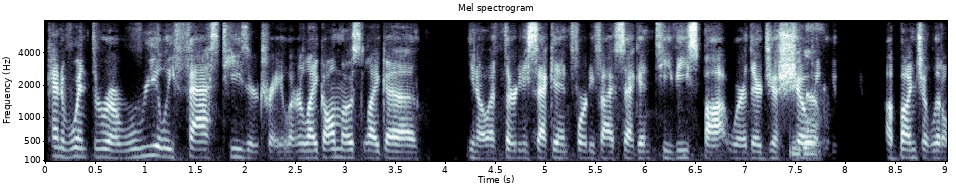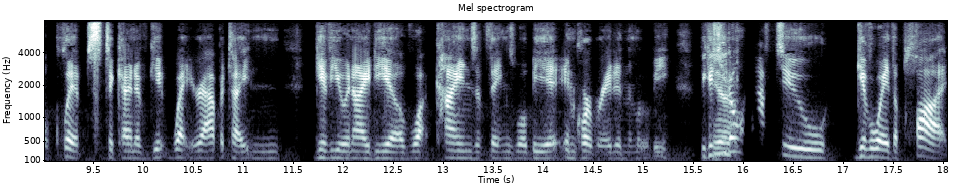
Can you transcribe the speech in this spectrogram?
kind of went through a really fast teaser trailer, like almost like a you know a 30 second 45 second tv spot where they're just Yeah. showing you a bunch of little clips to kind of get whet your appetite and give you an idea of what kinds of things will be incorporated in the movie because you don't have to give away the plot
